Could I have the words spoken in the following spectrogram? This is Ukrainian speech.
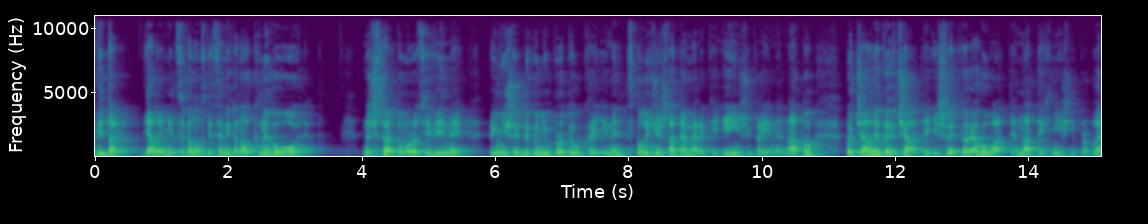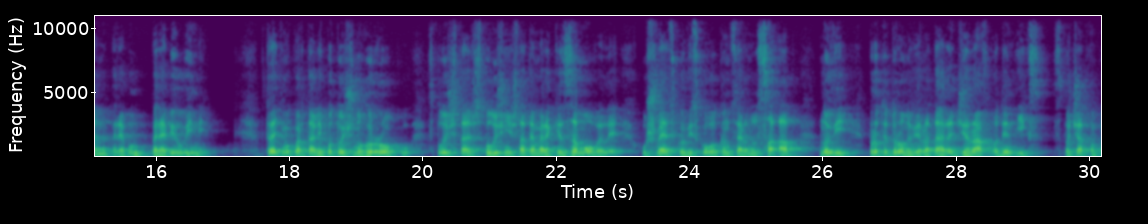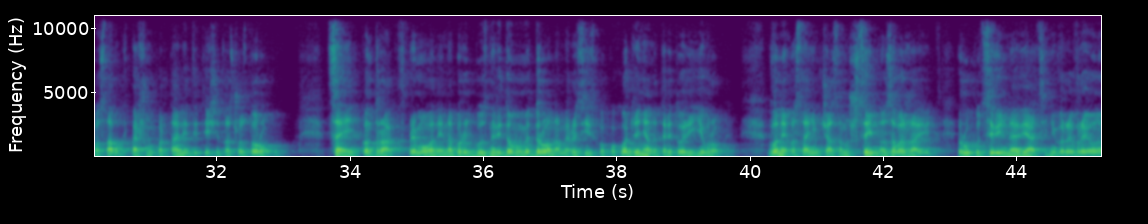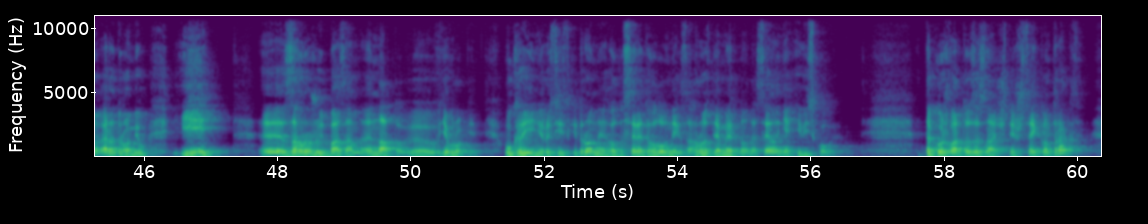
Вітаю! Я Леонід Цихановський, це мій канал Книгоогляд. На четвертому році війни північних дикунів проти України, Сполучені Штати Америки і інші країни НАТО почали вивчати і швидко реагувати на технічні проблеми перебігу, війни. В третьому кварталі поточного року Сполучені Штати Америки замовили у шведського військового концерну Saab нові протидронові радари Giraffe 1X з початком поставок в першому кварталі 2026 року. Цей контракт спрямований на боротьбу з невідомими дронами російського походження на території Європи. Вони останнім часом сильно заважають руху цивільної авіації в району аеродромів і е, загрожують базам е, НАТО в- в Європі. В Україні російські дрони серед головних загроз для мирного населення і військових. Також варто зазначити, що цей контракт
